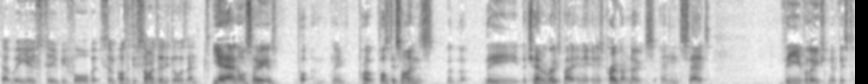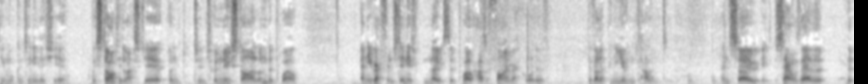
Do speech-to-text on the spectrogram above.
that we're used to before. But some positive signs early doors then. Yeah, and also it was po- I mean, po- positive signs. The, the the chairman wrote about it in, in his program notes and said the evolution of this team will continue this year. We started last year into a new style under Puel, and he referenced in his notes that Puel has a fine record of developing young talent, and so it sounds there that that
